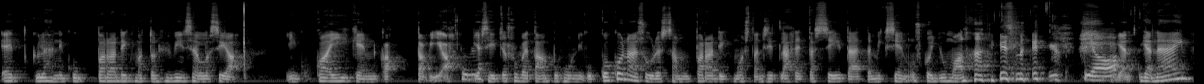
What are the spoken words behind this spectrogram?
Että kyllähän niinku paradigmat on hyvin sellaisia niinku kaiken kattavia. Kyllä. Ja sitten jos ruvetaan puhumaan niinku kokonaisuudessaan mun paradigmoista, niin sitten lähdettäisiin siitä, että miksi en usko Jumalaan Joo. ja, ja näin.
